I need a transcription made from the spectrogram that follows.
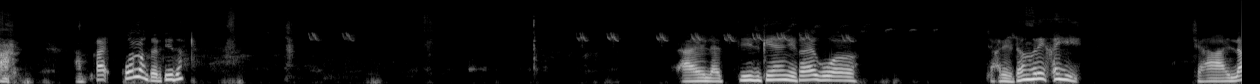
हा थांब, काय कोण होतं रे तिथं राहिला तीच गँग आहे काय गो चारे डंगरे काही चायला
